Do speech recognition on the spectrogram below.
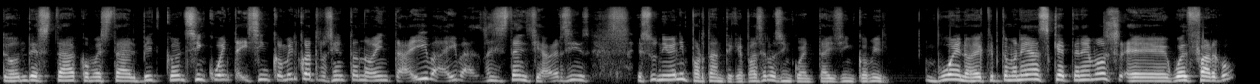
¿Dónde está? ¿Cómo está el Bitcoin? 55.490. Ahí va, ahí va. Resistencia. A ver si es, es un nivel importante que pase los 55.000. Bueno, de criptomonedas que tenemos, eh, Wells Fargo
